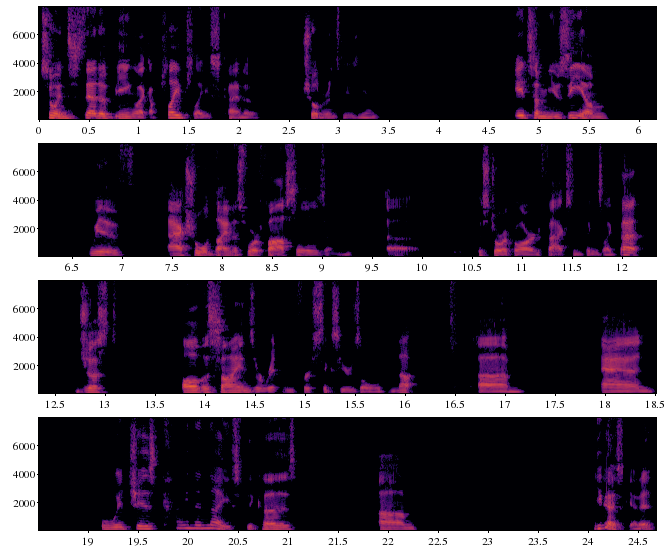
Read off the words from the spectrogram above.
So instead of being like a play place kind of children's museum, it's a museum with actual dinosaur fossils and uh, historical artifacts and things like that. Just all the signs are written for six years old and up, um, and which is kind of nice because um, you guys get it.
